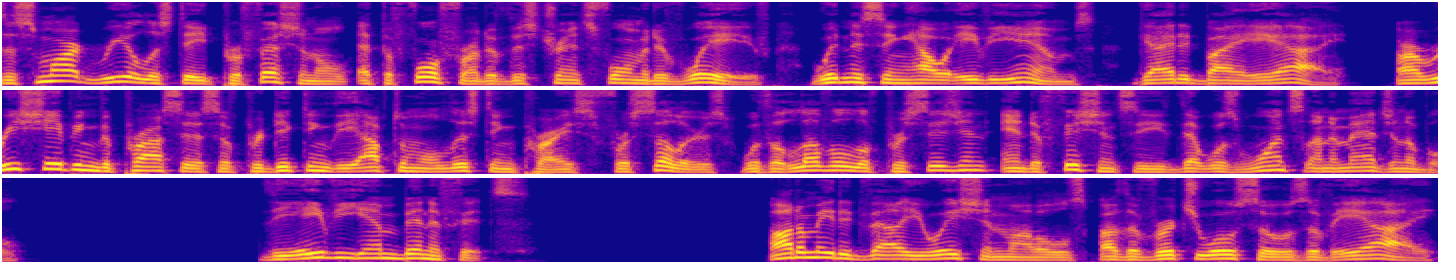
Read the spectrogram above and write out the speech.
a smart real estate professional at the forefront of this transformative wave, witnessing how AVMs, guided by AI, are reshaping the process of predicting the optimal listing price for sellers with a level of precision and efficiency that was once unimaginable. The AVM benefits. Automated valuation models are the virtuosos of AI,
